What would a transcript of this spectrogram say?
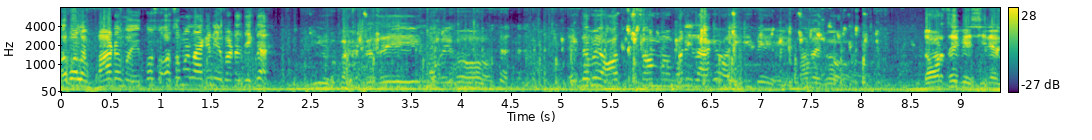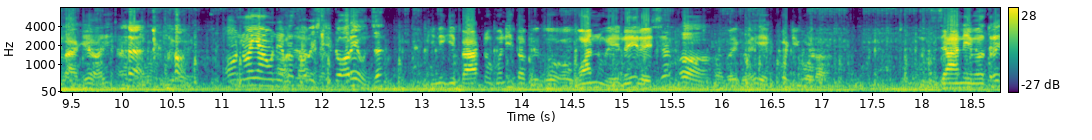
तपाईँलाई बाटोमा कस्तो अचम्म लाग्यो नि यो बाटो देख्दा? यो बाटो चाहिँ तपाईँको एकदमै अचम्म पनि लाग्यो अलिकति तपाईँको डर चाहिँ बेसी नै लाग्यो है। नयाँ आउनेलाई त डरै हुन्छ। किनकि बाटो पनि तपाईँको वान वे नै रहेछ। तपाईँको है एकपट्टिबाट जाने मात्रै।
